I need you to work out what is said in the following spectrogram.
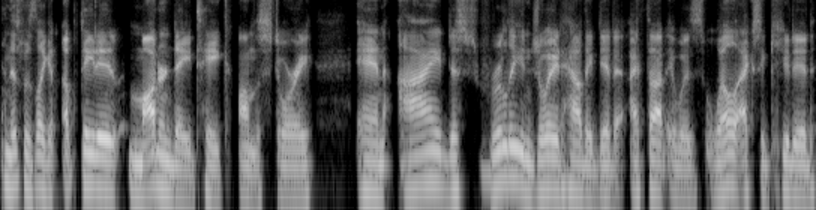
and this was like an updated modern day take on the story and I just really enjoyed how they did it. I thought it was well executed.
